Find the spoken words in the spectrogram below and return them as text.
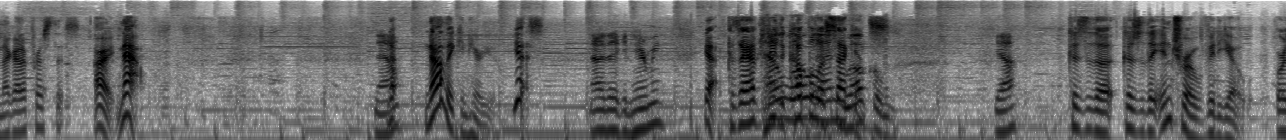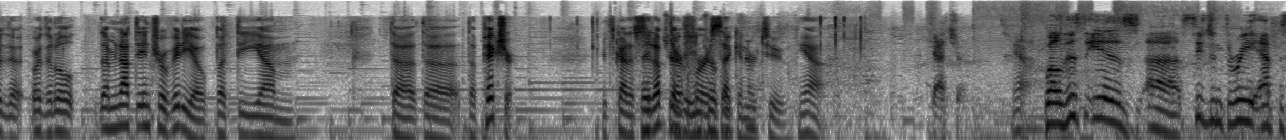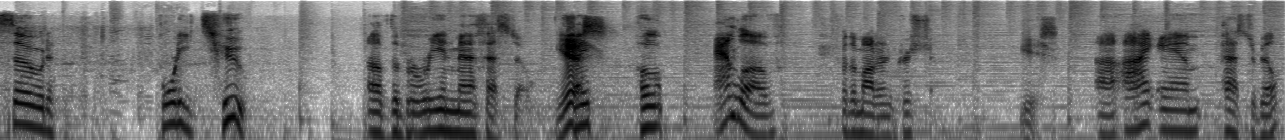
And I gotta press this. Alright, now. Now, N- now they can hear you. Yes. now they can hear me. Yeah, because I have to do the couple of seconds. welcome. Yeah. Because of the because of the intro video or the or the little I mean not the intro video but the um the the the picture. It's got to sit up there the for a second picture? or two. Yeah. Gotcha. Yeah. Well, this is uh, season three, episode forty-two of the Berean Manifesto. Yes. Faith, hope, and love for the modern Christian. Yes. Uh, I am Pastor Bill,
